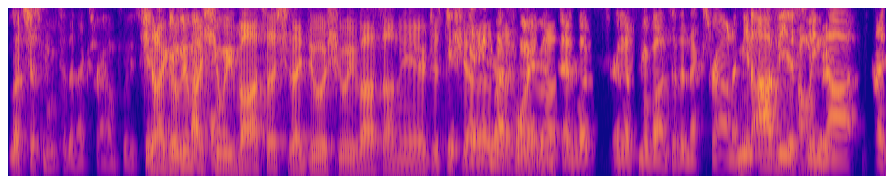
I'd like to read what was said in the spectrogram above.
let's just move to the next round, please. Should I go get my point. Shui Vasa? Should I do a Shui Vasa on the air just to Give, shout give out my Ty point and, and let's and let's move on to the next round. I mean, obviously Oh, not. Right?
